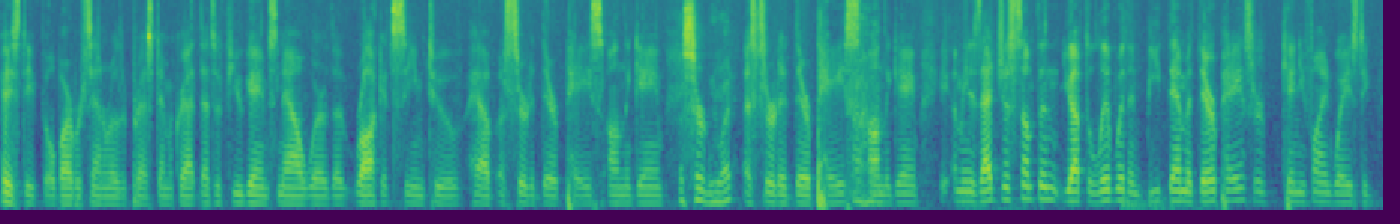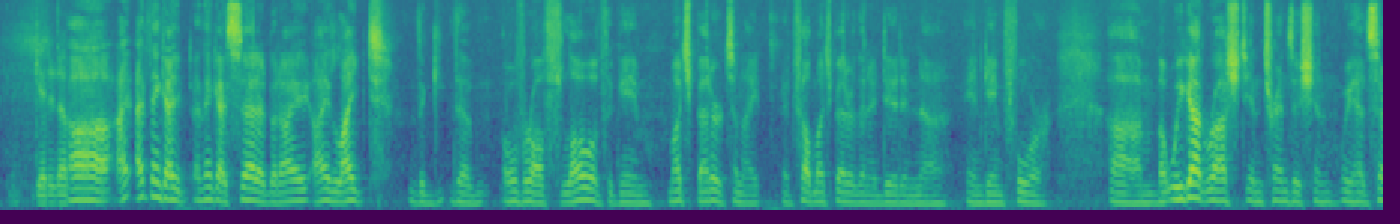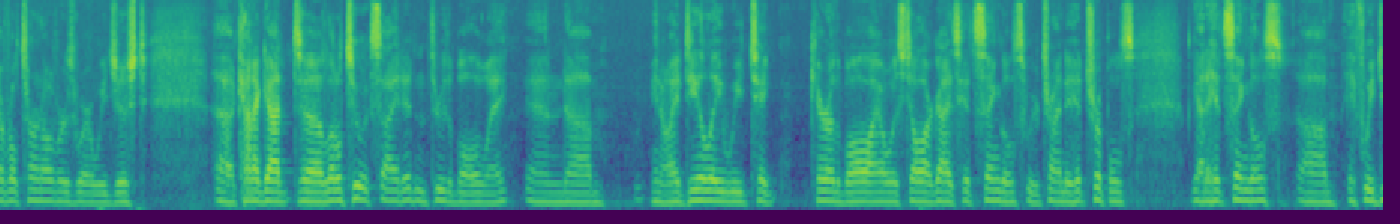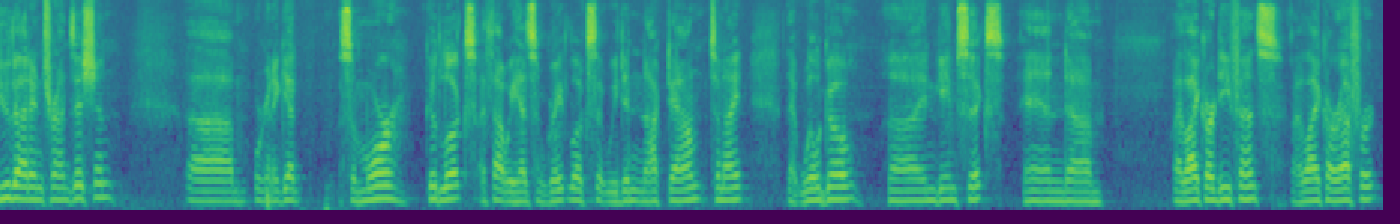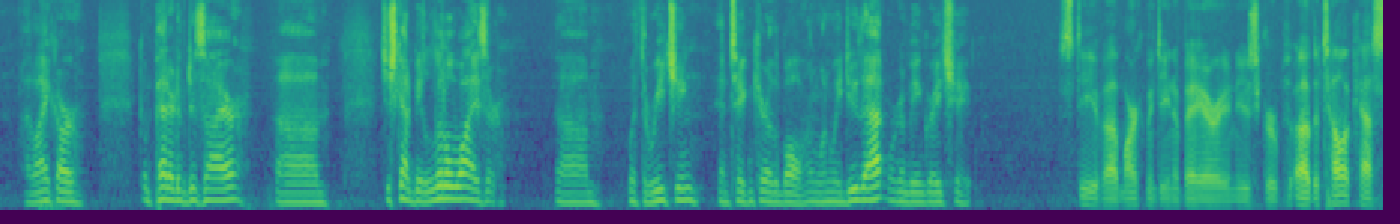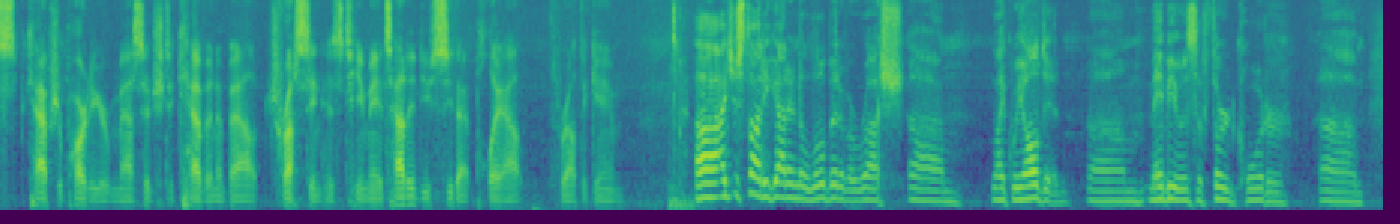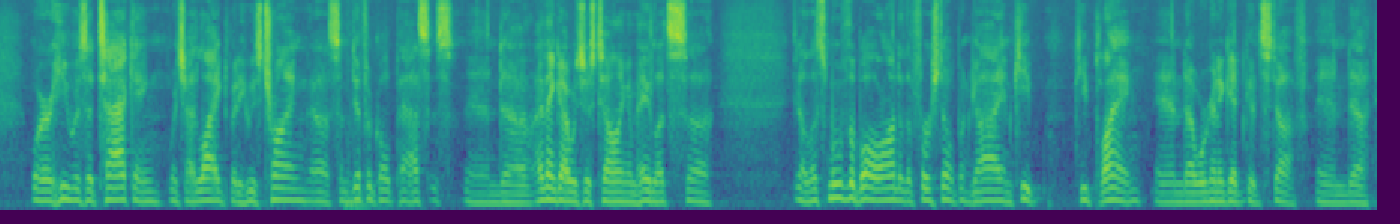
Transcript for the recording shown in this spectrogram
Hey, Steve. Phil Barber, Santa Rosa Press Democrat. That's a few games now where the Rockets seem to have asserted their pace on the game. A certain what? Asserted their pace uh-huh. on the game. I mean, is that just something you have to live with and beat them at their pace, or can you find ways to get it up? Uh, I, I, think I, I think I said it, but I, I liked the the overall flow of the game much better tonight. It felt much better than it did in uh, in Game Four. Um, but we got rushed in transition. We had several turnovers where we just uh, kind of got uh, a little too excited and threw the ball away. And um, you know, ideally we take care of the ball. I always tell our guys hit singles. We were trying to hit triples. We got to hit singles. Um, if we do that in transition, um, we're going to get some more good looks. I thought we had some great looks that we didn't knock down tonight that will go uh, in game six. And um, I like our defense. I like our effort. I like our competitive desire. Um, just got to be a little wiser um, with the reaching and taking care of the ball. And when we do that, we're going to be in great shape. Steve, uh, Mark Medina, Bay Area News Group. Uh, the telecasts capture part of your message to Kevin about trusting his teammates. How did you see that play out throughout the game? Uh, I just thought he got into a little bit of a rush, um, like we all did. Um, maybe it was the third quarter um, where he was attacking, which I liked, but he was trying uh, some difficult passes. And uh, I think I was just telling him, hey, let's, uh, you know, let's move the ball onto the first open guy and keep keep playing, and uh, we're going to get good stuff. And uh,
